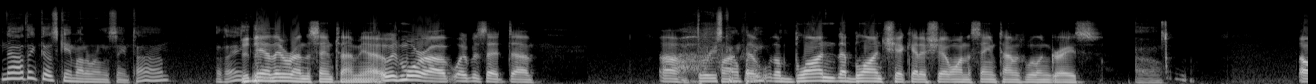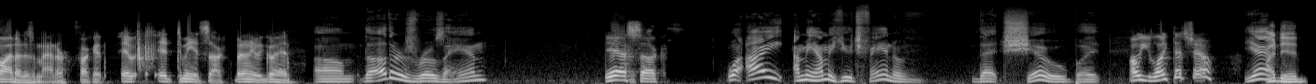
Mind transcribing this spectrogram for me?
no, I think those came out around the same time. I think. Did they? Yeah, they were around the same time. Yeah, it was more. Uh, what was that? Uh, oh, Three's fuck, Company? that- the blonde, that blonde chick had a show on the same time as Will and Grace. Oh. Oh, that doesn't matter. Fuck it. It, it. To me, it sucked. But anyway, go ahead. Um, the other is Roseanne. Yeah, it sucked. Well, I, I mean, I'm a huge fan of that show, but Oh, you like that show? yeah, I did.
